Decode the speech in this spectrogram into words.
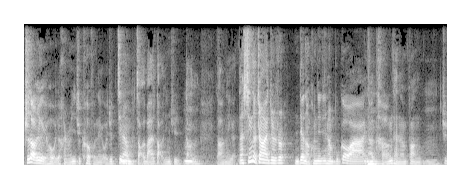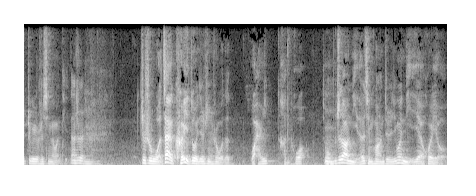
知道这个以后，我就很容易去克服那个，我就尽量早的把它导进去，导导到那个。但新的障碍就是说，你电脑空间经常不够啊，你要腾才能放，就这个又是新的问题。但是，就是我在可以做一件事情的时候，我的我还是很拖。我不知道你的情况，就是因为你也会有，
